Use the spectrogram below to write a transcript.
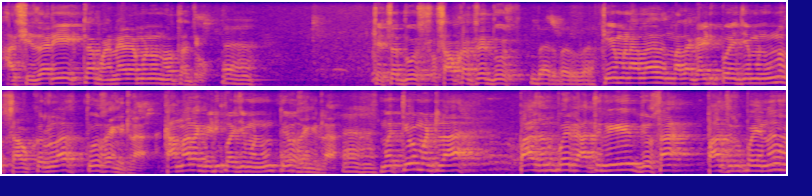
हा शेजारी एकटा भांडाळ्या म्हणून होता तो. हां हां. त्याचा दोस्त सावकारचा दोस्त. बर बर बर. ते म्हणाला मला गाडी पाहिजे म्हणून सावकारला तो सांगितला. कामाला गाडी पाहिजे म्हणून तेव्हा सांगितला. हा, हा. मग तो म्हटला पाच रुपये रात्री दिवसा पाच रुपयानं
